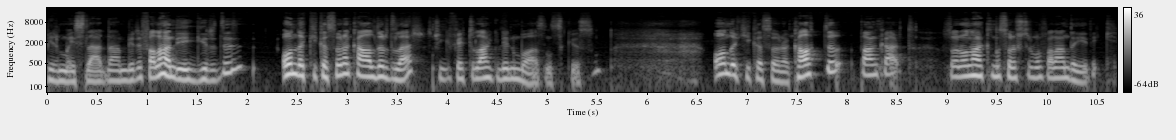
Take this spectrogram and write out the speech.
1 Mayıs'lardan biri falan diye girdi. 10 dakika sonra kaldırdılar. Çünkü Fethullah Gülen'in boğazını sıkıyorsun. 10 dakika sonra kalktı pankart. Sonra onun hakkında soruşturma falan da yedik.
